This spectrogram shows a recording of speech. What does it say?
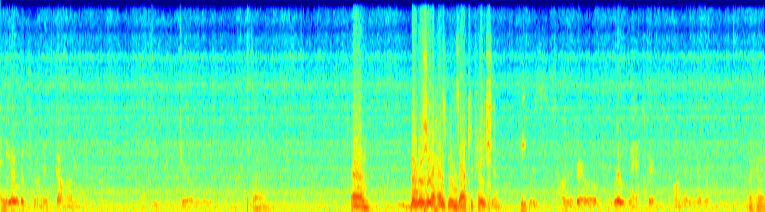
and the oldest one is gone. That's his picture over there. Um, what was your husband's occupation? He was on the railroad, roadmaster on the railroad. Uh-huh.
